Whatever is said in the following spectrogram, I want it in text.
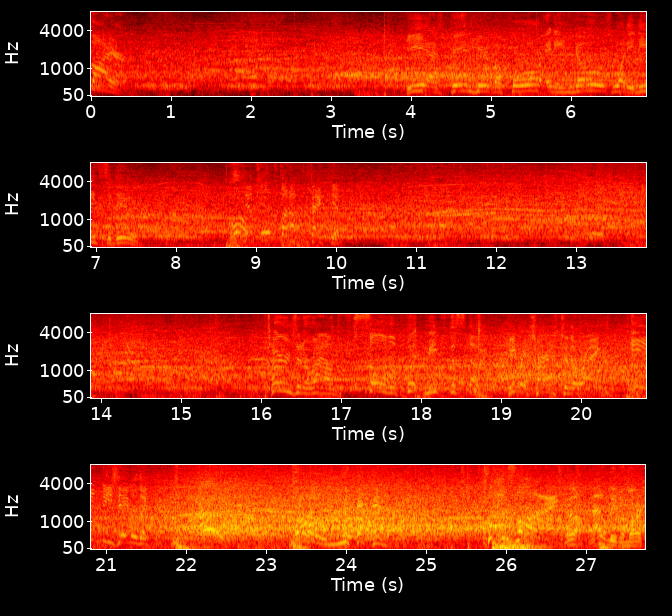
fire. He has been here before, and he knows what he needs to do. Oh. Simple but effective. Turns it around. Sole of the foot meets the stomach. He returns to the ring. And he's able to... Oh, Oh, man. Clothesline! Oh, that'll leave a mark.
